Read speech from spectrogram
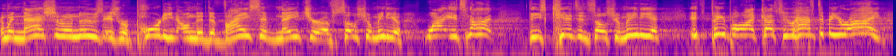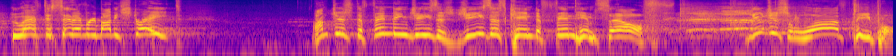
And when national news is reporting on the divisive nature of social media, why it's not these kids in social media, it's people like us who have to be right, who have to set everybody straight. I'm just defending Jesus. Jesus can defend himself. You just love people.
